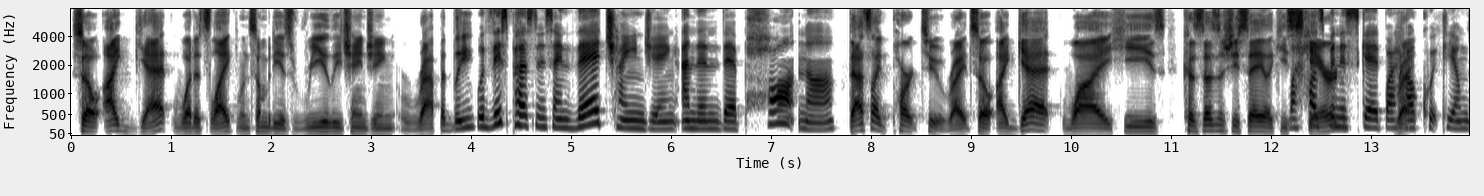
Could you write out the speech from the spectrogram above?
So I get what it's like when somebody is really changing rapidly. Well, this person is saying they're changing, and then their partner, That's like part two, right? So I get why he's because doesn't she say like he's my scared? husband is scared by how quickly I'm growing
